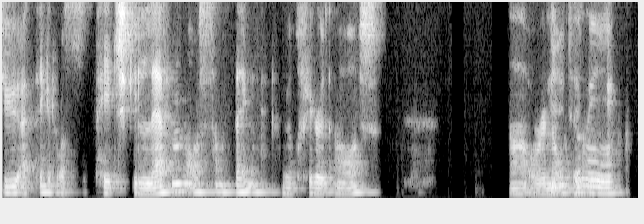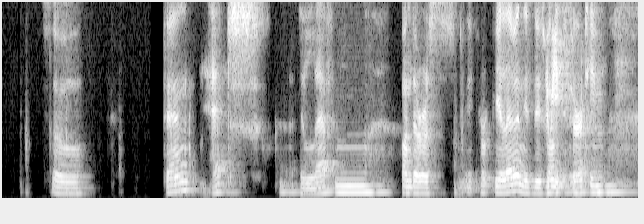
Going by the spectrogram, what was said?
to I think it was page eleven or something. We'll figure it out. Uh, or no, me. So ten. Head 11. On there's 11 is this Maybe one? 13.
